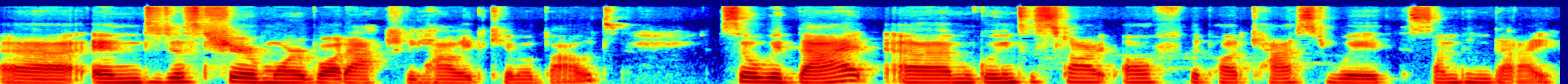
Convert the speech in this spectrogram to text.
uh, and just share more about actually how it came about. So, with that, I'm going to start off the podcast with something that I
